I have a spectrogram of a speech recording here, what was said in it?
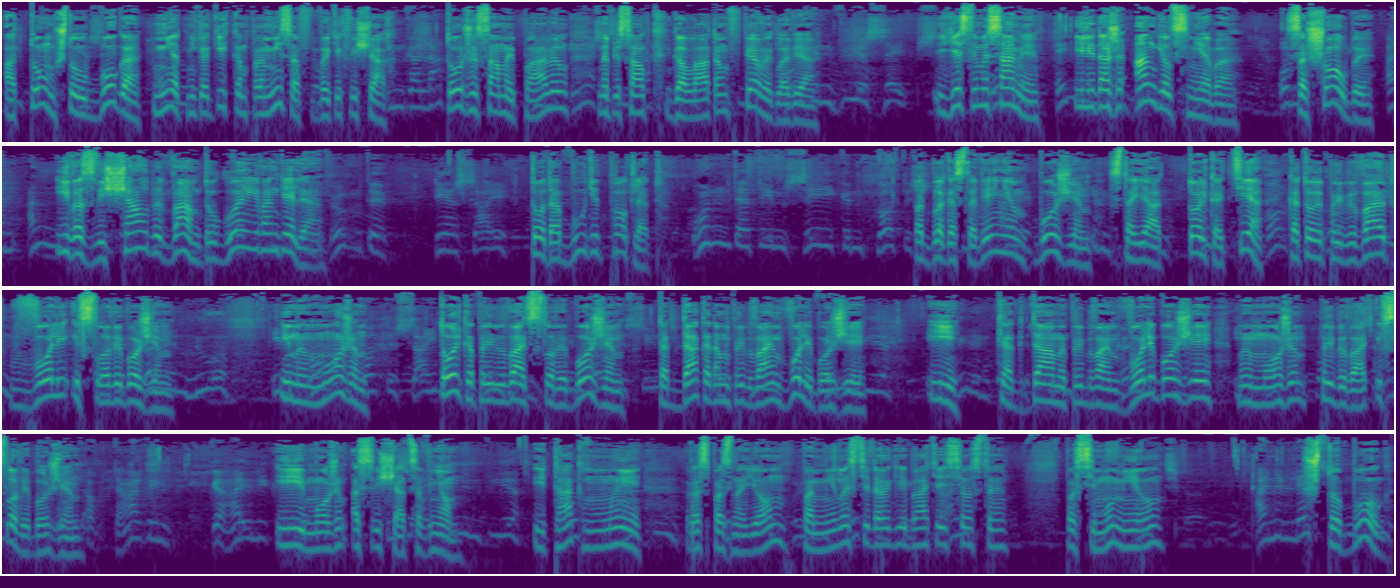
о том, что у Бога нет никаких компромиссов в этих вещах. Тот же самый Павел написал к Галатам в первой главе. И если мы сами, или даже ангел с неба, сошел бы и возвещал бы вам другое Евангелие, то да будет проклят. Под благословением Божьим стоят только те, которые пребывают в воле и в Слове Божьем. И мы можем только пребывать в Слове Божьем тогда, когда мы пребываем в воле Божьей. И когда мы пребываем в воле Божьей, мы можем пребывать и в Слове Божьем. И можем освещаться в нем. Итак, мы распознаем по милости, дорогие братья и сестры, по всему миру, что Бог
